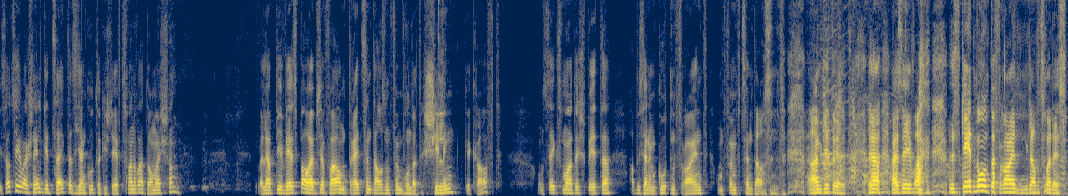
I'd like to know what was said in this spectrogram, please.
Es hat sich aber schnell gezeigt, dass ich ein guter Geschäftsmann war, damals schon. Weil ich habe die Vespa halbes Jahr vorher um 13.500 Schilling gekauft. Und sechs Monate später habe ich einem guten Freund um 15.000 angedreht. Ja, also ich war, das geht nur unter Freunden, glaubt mir das.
